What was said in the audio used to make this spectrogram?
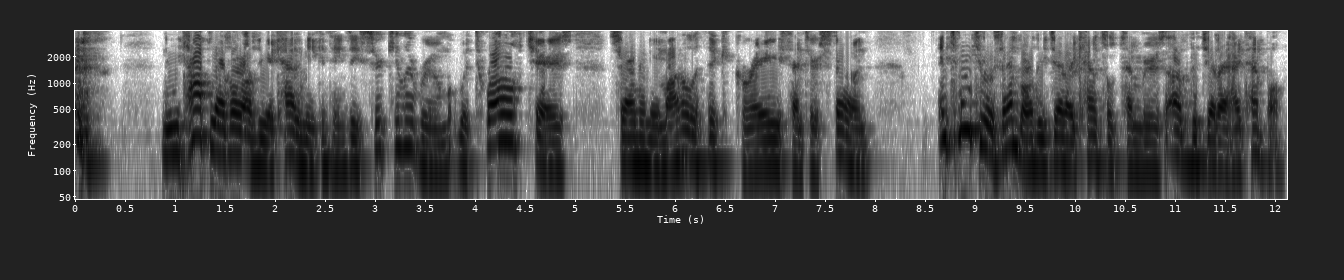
The top level of the Academy contains a circular room with 12 chairs surrounding a monolithic gray center stone. It's made to resemble the Jedi Council chambers of the Jedi High Temple.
